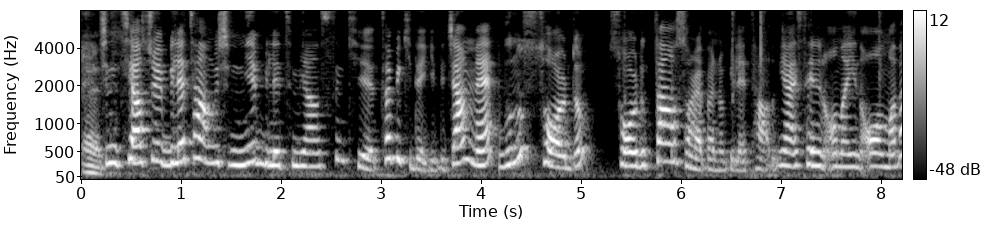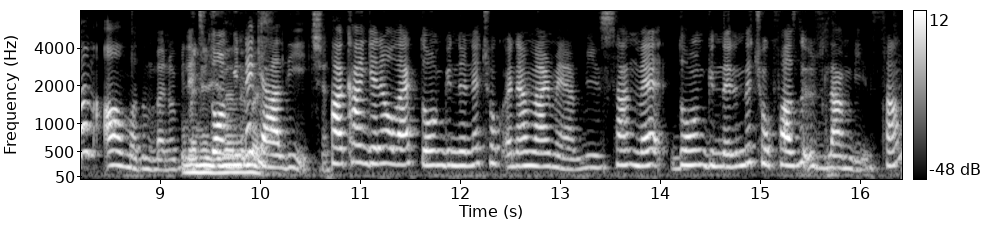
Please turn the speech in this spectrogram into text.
Evet. Şimdi tiyatroya bilet almışım. Niye biletim yansın ki? Tabii ki de gideceğim ve bunu sordum. Sorduktan sonra ben o bileti aldım. Yani senin onayın olmadan almadım ben o bileti beni doğum gününe geldiği için. Hakan genel olarak doğum günlerine çok önem vermeyen bir insan ve doğum günlerinde çok fazla üzülen bir insan.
